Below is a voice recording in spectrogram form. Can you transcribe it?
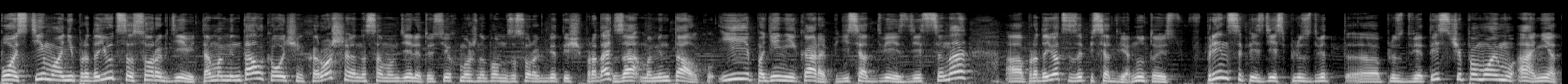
По стиму они продаются 49. Там моменталка очень хорошая на самом деле. То есть их можно, по-моему, за 42 тысячи продать за моменталку. И падение Икара 52 здесь цена. А, продается за 52. Ну, то есть в принципе, здесь плюс 2, э, плюс 2000, по-моему. А, нет,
